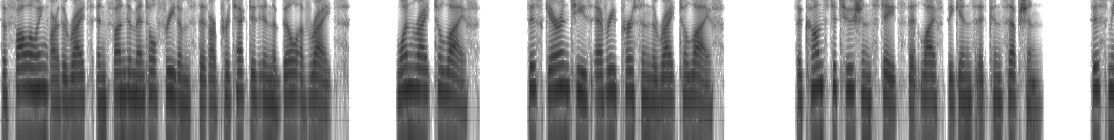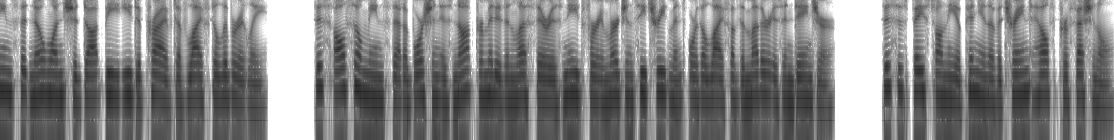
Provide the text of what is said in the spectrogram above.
The following are the rights and fundamental freedoms that are protected in the Bill of Rights. 1. Right to life. This guarantees every person the right to life. The Constitution states that life begins at conception. This means that no one should be deprived of life deliberately. This also means that abortion is not permitted unless there is need for emergency treatment or the life of the mother is in danger. This is based on the opinion of a trained health professional.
